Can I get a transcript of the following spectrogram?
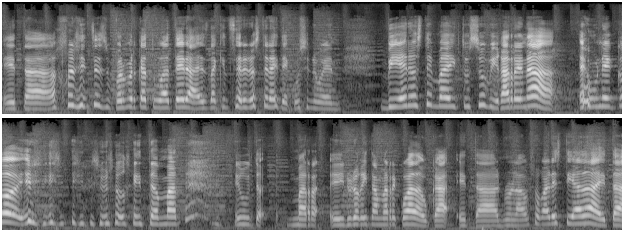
Eta joan nintzen supermerkatu batera, ez dakit zer erostera eta ikusi nuen, bi erosten badituzu, bigarrena, eguneko irurogeita mar, eguto- marra- irurogeita marrekoa dauka, eta nola oso garestia da, eta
